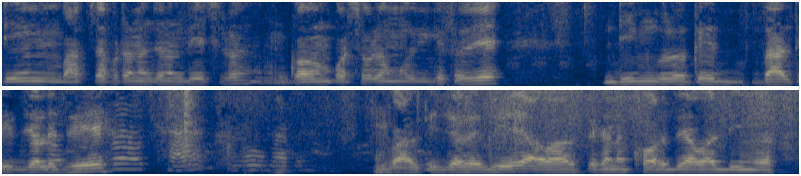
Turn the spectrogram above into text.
ডিম বাচ্চা ফোটানোর জন্য দিয়েছিল গরম পড়ছে বলে মুরগিকে সরিয়ে ডিমগুলোকে বালতির জলে ধুয়ে বালতির জলে ধুয়ে আবার সেখানে খড় দিয়ে আবার ডিম রাখছে।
